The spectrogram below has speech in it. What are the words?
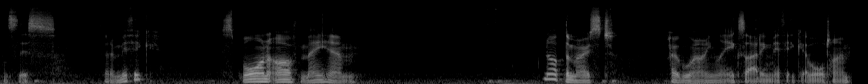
what's this? Is that a mythic? Spawn of Mayhem. Not the most overwhelmingly exciting mythic of all time.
